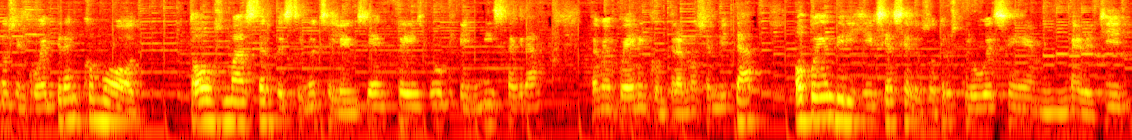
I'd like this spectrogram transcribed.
Nos encuentran como Toastmaster Destino Excelencia en Facebook, en Instagram. También pueden encontrarnos en mitad o pueden dirigirse hacia los otros clubes en Medellín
